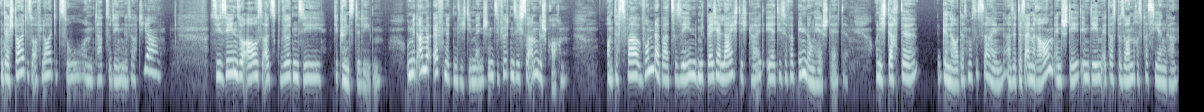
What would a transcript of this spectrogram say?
Und er steuerte so auf Leute zu und hat zu denen gesagt, ja, Sie sehen so aus, als würden sie die Künste lieben. Und mit einmal öffneten sich die Menschen, sie fühlten sich so angesprochen. Und das war wunderbar zu sehen, mit welcher Leichtigkeit er diese Verbindung herstellte. Und ich dachte, genau das muss es sein. Also, dass ein Raum entsteht, in dem etwas Besonderes passieren kann.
